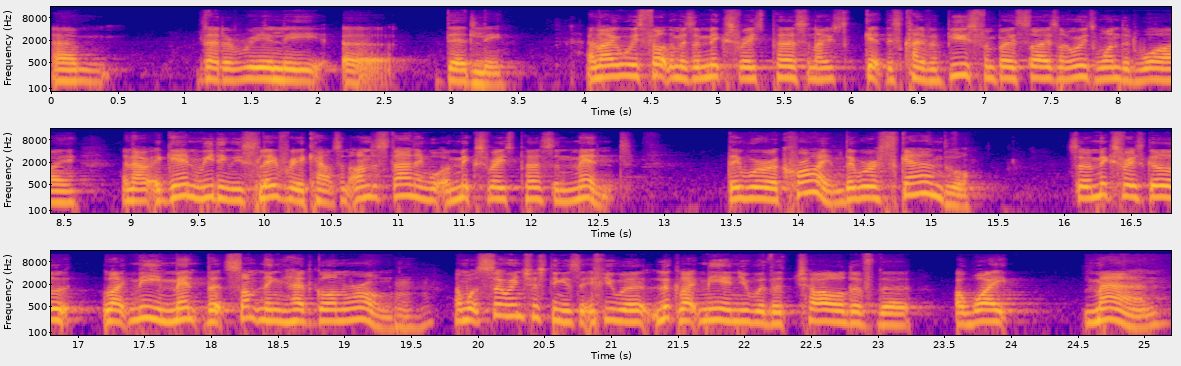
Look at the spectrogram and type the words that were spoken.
Um, that are really uh, deadly. And I always felt them as a mixed race person. I used to get this kind of abuse from both sides, and I always wondered why. And now, again, reading these slavery accounts and understanding what a mixed race person meant, they were a crime, they were a scandal. So a mixed race girl like me meant that something had gone wrong. Mm-hmm. And what's so interesting is that if you were looked like me and you were the child of the a white man,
